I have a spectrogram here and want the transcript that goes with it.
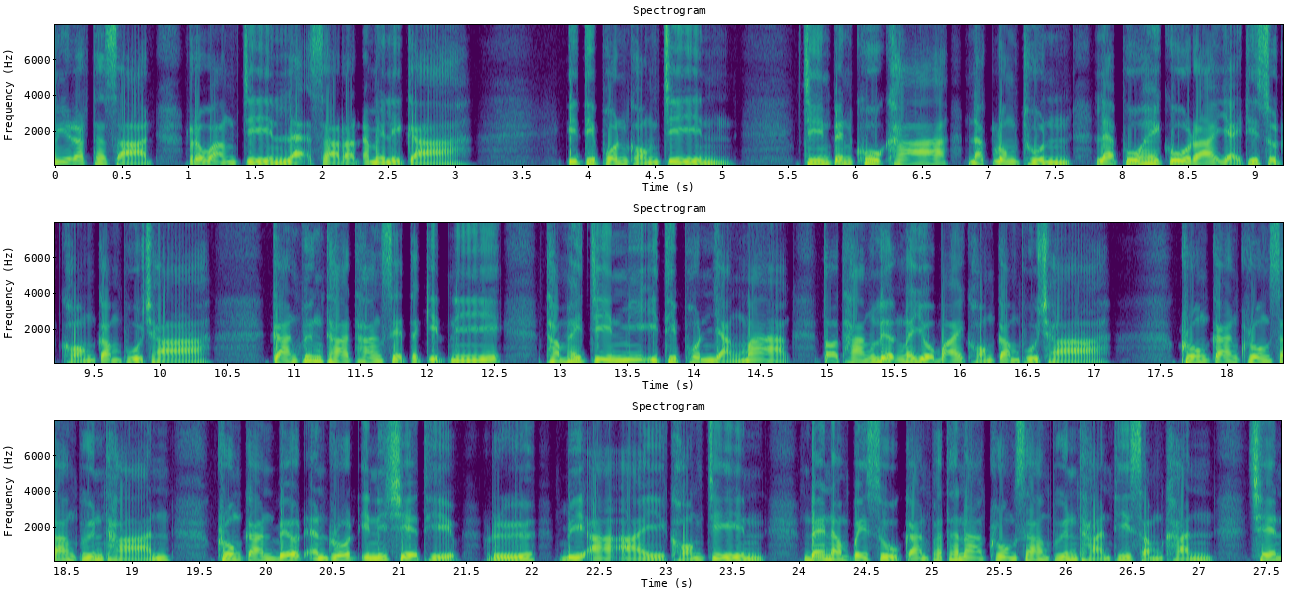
มิรัฐศาสตร์ ระหว่างจีนและสหรัฐอเมริกา อิทธิพลของจีน จีนเป็นคู่ค้า นักลงทุน และผู้ให้กู้รายใหญ่ที่สุดของกัมพูชา การพึ่งพาทางเศรษฐกิจนี้ทำให้จีนมีอิทธิพลอย่างมาก ต่อทางเลือกนโยบายของกัมพูชา โครงการโครงสร้างพื้นฐาน โครงการ Belt and Road Initiative หรือ BRI ของจีน ได้นำไปสู่การพัฒนาโครงสร้างพื้นฐานที่สำคัญ เช่น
